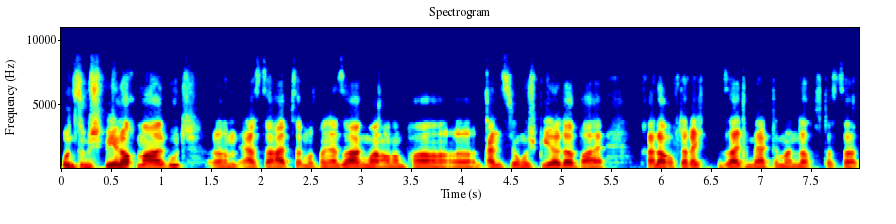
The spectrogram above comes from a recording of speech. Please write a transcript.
und zum Spiel nochmal, gut, ähm, erste Halbzeit muss man ja sagen, waren auch noch ein paar äh, ganz junge Spieler dabei. Gerade auch auf der rechten Seite merkte man, dass, dass da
